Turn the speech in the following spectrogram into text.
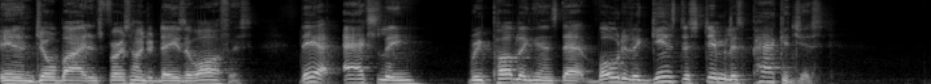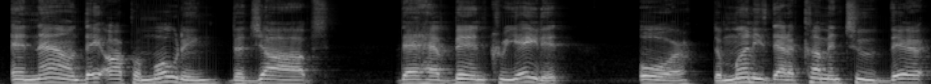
in Joe Biden's first 100 days of office? They are actually Republicans that voted against the stimulus packages. And now they are promoting the jobs that have been created or the monies that are coming to their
